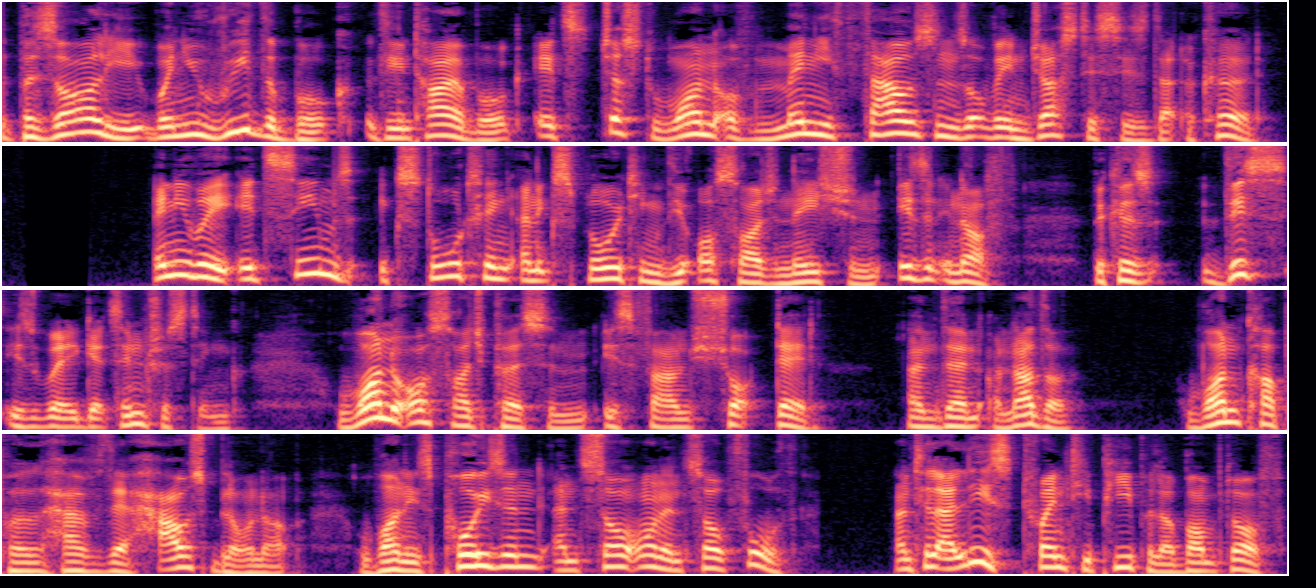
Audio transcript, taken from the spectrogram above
bizarrely, when you read the book, the entire book, it's just one of many thousands of injustices that occurred. Anyway, it seems extorting and exploiting the Osage nation isn't enough, because this is where it gets interesting. One Osage person is found shot dead, and then another. One couple have their house blown up, one is poisoned, and so on and so forth, until at least 20 people are bumped off.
